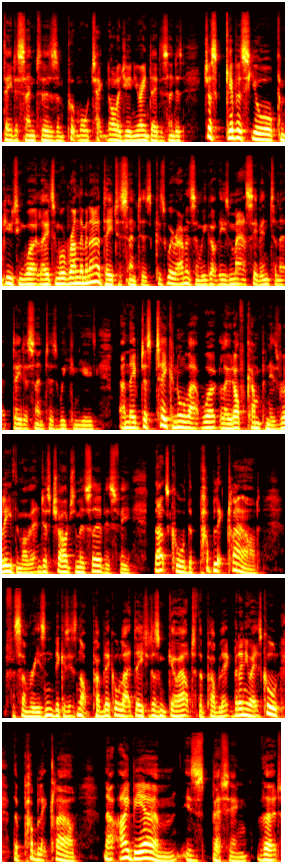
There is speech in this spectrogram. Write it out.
data centers and put more technology in your own data centers. Just give us your computing workloads and we'll run them in our data centers because we're Amazon. We've got these massive internet data centers we can use. And they've just taken all that workload off companies, relieved them of it, and just charged them a service fee. That's called the public cloud for some reason because it's not public. All that data doesn't go out to the public. But anyway, it's called the public cloud. Now, IBM is betting that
